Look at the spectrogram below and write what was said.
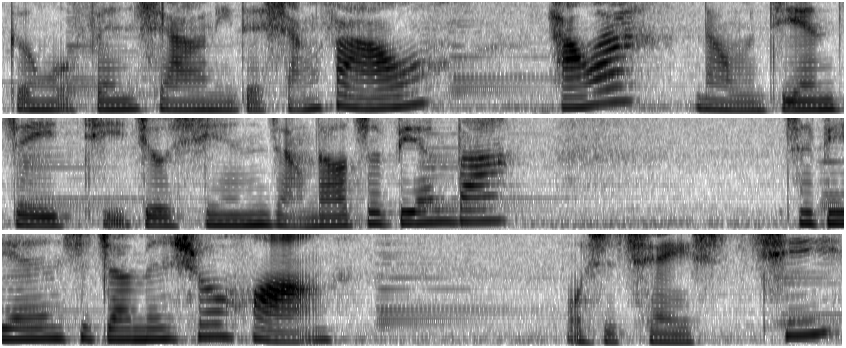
跟我分享你的想法哦。好啊，那我们今天这一集就先讲到这边吧。这边是专门说谎，我是陈以十七，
